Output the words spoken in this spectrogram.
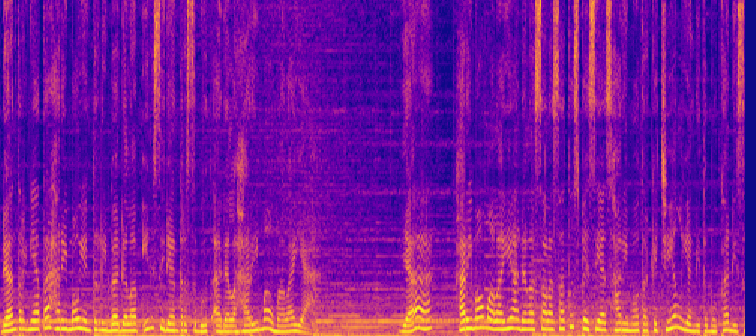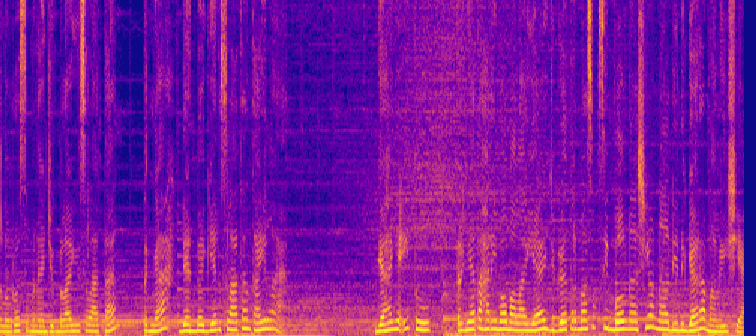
Dan ternyata harimau yang terlibat dalam insiden tersebut adalah harimau Malaya. Ya, harimau Malaya adalah salah satu spesies harimau terkecil yang ditemukan di seluruh semenanjung Melayu Selatan tengah, dan bagian selatan Thailand. Gak hanya itu, ternyata harimau Malaya juga termasuk simbol nasional di negara Malaysia.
